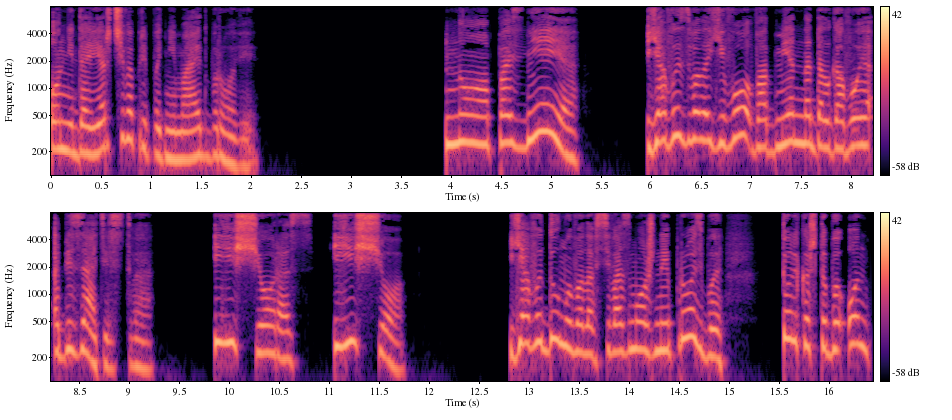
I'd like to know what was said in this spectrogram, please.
Он недоверчиво приподнимает брови. Но позднее я вызвала его в обмен на долговое обязательство. И еще раз, и еще. Я выдумывала всевозможные просьбы, только чтобы он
